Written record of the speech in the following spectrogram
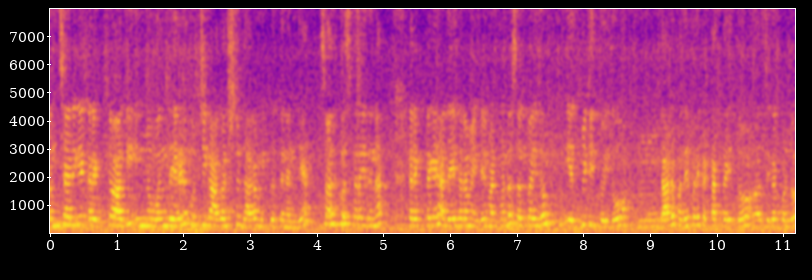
ಒಂದು ಸಾರಿಗೆ ಕರೆಕ್ಟ್ ಆಗಿ ಇನ್ನು ಒಂದು ಎರಡು ಕುಚ್ಚಿಗೆ ಆಗೋಷ್ಟು ದಾರ ಮಿಕ್ಕುತ್ತೆ ನನಗೆ. ಸೊ ಅದಕ್ಕೋಸ್ಕರ ಇದನ್ನು ಕರೆಕ್ಟಾಗಿ ಅದೇ ಥರ ಮೇಂಟೈನ್ ಮಾಡಿಕೊಂಡು ಸ್ವಲ್ಪ ಇದು ಎದ್ಬಿಟ್ಟಿತ್ತು ಇದು. ದಾರ ಪದೇ ಪದೇ ಕಟ್ಟಾಗ್ತಾ ಇತ್ತು ಸಿಗಾಕೊಂಡು.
